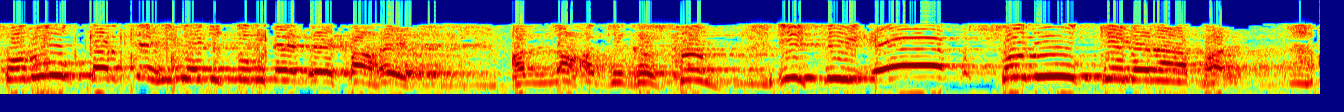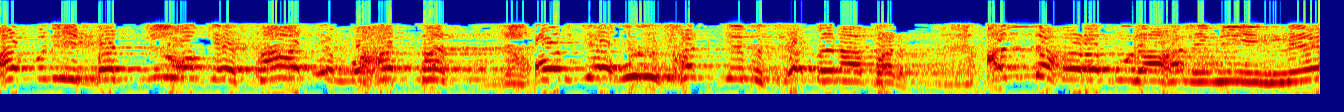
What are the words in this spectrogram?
سلوک کرتے ہوئے جو تم نے دیکھا ہے، اللہ کی قسم، اسی ایک سلوک کی بنا پر اپنی بچیوں کے ساتھ یہ محبت اور یہ الفت کے بنا پر اللہ رب العالمین نے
